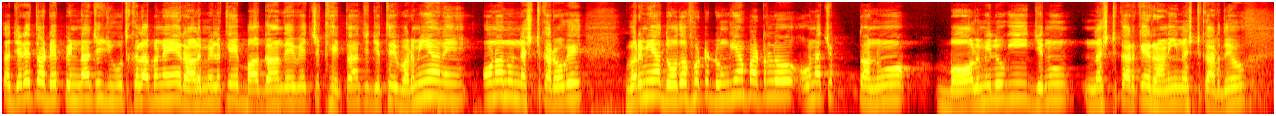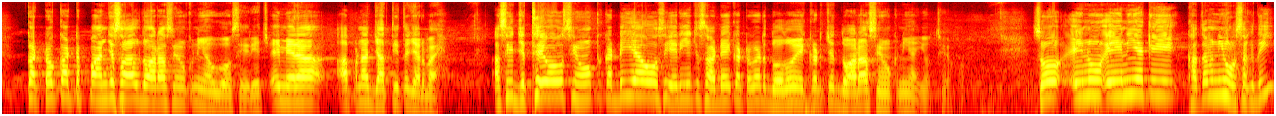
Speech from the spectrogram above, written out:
ਤਾਂ ਜਿਹੜੇ ਤੁਹਾਡੇ ਪਿੰਡਾਂ 'ਚ ਯੂਥ ਕਲੱਬ ਨੇ ਰਲ ਮਿਲ ਕੇ ਬਾਗਾਂ ਦੇ ਵਿੱਚ ਖੇਤਾਂ 'ਚ ਜਿੱਥੇ ਵਰਮੀਆਂ ਨੇ, ਉਹਨਾਂ ਨੂੰ ਨਸ਼ਟ ਕਰੋਗੇ। ਵਰਮੀਆਂ 2-2 ਫੁੱਟ ਡੂੰਘੀਆਂ ਪੱਟ ਲਓ, ਉਹਨਾਂ 'ਚ ਤੁਹਾਨੂੰ ਬੋਲ ਮਿਲੂਗੀ, ਜਿਹਨੂੰ ਨਸ਼ਟ ਕਰਕੇ ਰਾਣੀ ਨਸ਼ਟ ਕਰ ਦਿਓ। ਘੱਟੋ ਘੱਟ 5 ਸਾਲ ਦੁਆਰਾ ਸਿਉਂਕ ਨਹੀਂ ਆਊਗਾ ਉਸ ਏਰੀਆ 'ਚ। ਇਹ ਮੇਰਾ ਆਪਣਾ ਜਾਤੀ ਤਜਰਬਾ ਹੈ। ਅਸੀਂ ਜਿੱਥੇ ਉਹ ਸਿਉਂਕ ਕੱਢੀ ਆ, ਉਸ ਏਰੀਆ 'ਚ ਸਾਡੇ ਘੱਟੋ ਘੱਟ 2-2 ਏਕੜ 'ਚ ਦੁਬਾਰਾ ਸਿਉਂਕ ਨਹੀਂ ਆਈ ਉੱਥੇ ਉਹ। ਸੋ ਇਹਨੂੰ ਇਹ ਨਹੀਂ ਹੈ ਕਿ ਖਤਮ ਨਹੀਂ ਹੋ ਸਕਦੀ।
